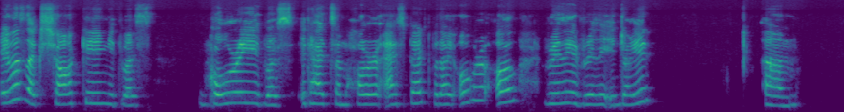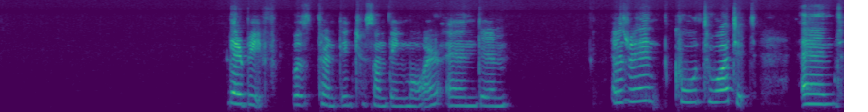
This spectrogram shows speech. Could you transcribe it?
it was like shocking. It was gory. It was it had some horror aspect, but I overall really really enjoyed it. Um, their beef was turned into something more, and um, it was really cool to watch it. And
